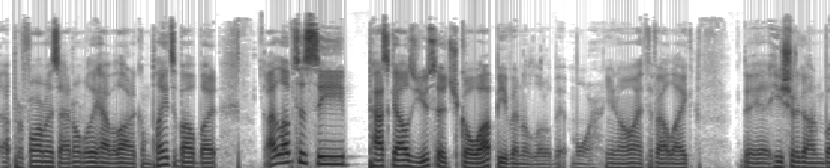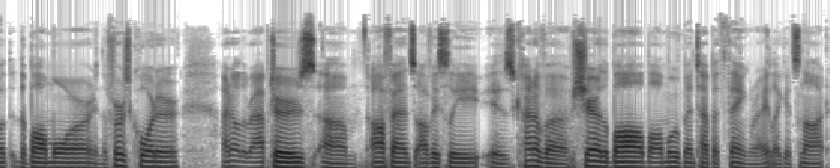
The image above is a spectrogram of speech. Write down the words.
a performance I don't really have a lot of complaints about, but I love to see Pascal's usage go up even a little bit more. You know, I felt like He should have gotten the ball more in the first quarter. I know the Raptors' um, offense obviously is kind of a share the ball, ball movement type of thing, right? Like it's not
